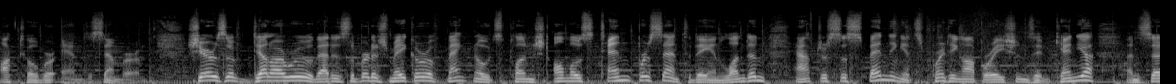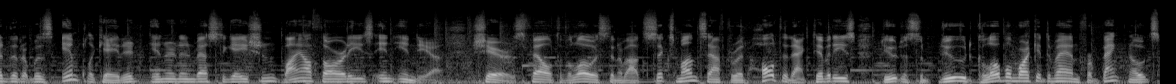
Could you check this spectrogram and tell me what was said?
October and December. Shares of De La Rue, that is the British maker of banknotes, plunged almost 10% today in London after suspending its printing operations in Kenya and said that it was implicated in an investigation by authorities in India. Shares fell to the lowest in about six months after it halted activities due to subdued global market demand for banknotes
